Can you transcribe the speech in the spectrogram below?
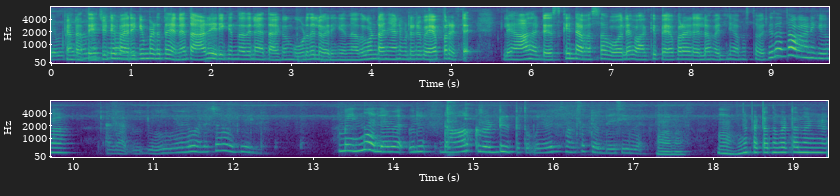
dim കണ്ടോ തേച്ചുട്ടി വരയ്ക്കുമ്പോഴത്തേനെ താഴെ ഇരിക്കുന്നതിനകത്താക്കും കൂടുതൽ വരയ്ക്കുന്നത്. അതുകൊണ്ടാണ് ഞാൻ ഇവിടെ ഒരു പേപ്പർ ഇട്ടെ. അല്ലെ ആ ഡെസ്കിന്റെ അവസ്ഥ പോലെ ബാക്കി പേപ്പറിലെല്ലാം വലിയ അവസ്ഥ വരും. ഇതെന്തോ കാണിക്കുക ഇന്നല്ലേ ഒരു ഡാർക്ക് റെഡ് കിട്ടത്തുള്ളൂ. ഞാൻ ഒരു സൺസെറ്റ് ഉദ്ദേശിക്കുന്നത് ഇനി പെട്ടെന്ന് പെട്ടെന്ന് അങ്ങ്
